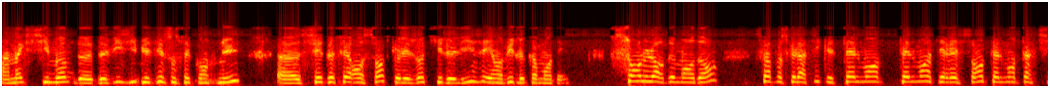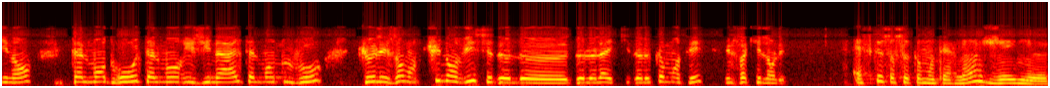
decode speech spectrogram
un maximum de, visibilité sur ce contenu, euh, c'est de faire en sorte que les gens qui le lisent aient envie de le commenter, sans le leur demandant, soit parce que l'article est tellement, tellement intéressant, tellement pertinent, tellement drôle, tellement original, tellement nouveau, que les gens n'ont qu'une envie, c'est de, de, le like, de le commenter une fois qu'ils l'ont lu. Est-ce que sur ce commentaire-là, j'ai une,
